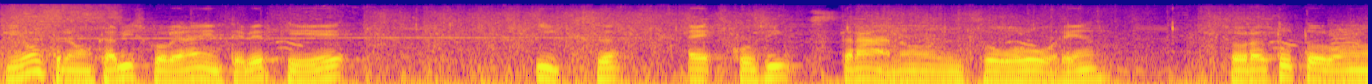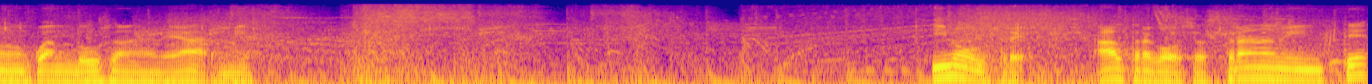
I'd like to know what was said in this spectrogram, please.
Inoltre non capisco veramente perché X è così strano il suo colore soprattutto quando usano le armi. Inoltre altra cosa stranamente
